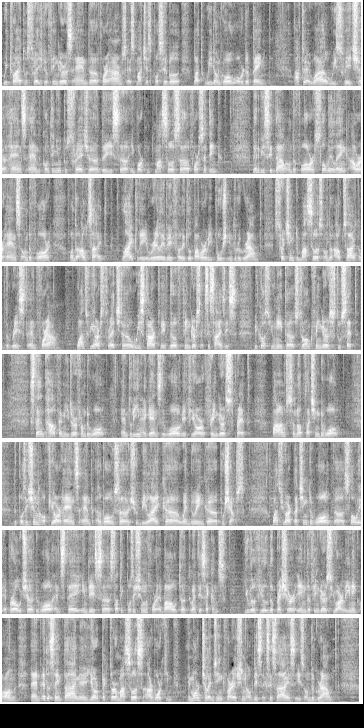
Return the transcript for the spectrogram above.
We try to stretch the fingers and uh, forearms as much as possible, but we don't go over the pain. After a while we switch uh, hands and continue to stretch uh, these uh, important muscles uh, for setting. Then we sit down on the floor, slowly laying our hands on the floor on the outside. Lightly, really with a little power, we push into the ground, stretching the muscles on the outside of the wrist and forearm. Once we are stretched, uh, we start with the fingers exercises, because you need uh, strong fingers to set. Stand half a meter from the wall and lean against the wall with your fingers spread, palms not touching the wall. The position of your hands and elbows uh, should be like uh, when doing uh, push-ups. Once you are touching the wall, uh, slowly approach uh, the wall and stay in this uh, static position for about 20 seconds. You will feel the pressure in the fingers you are leaning on and at the same time your pectoral muscles are working. A more challenging variation of this exercise is on the ground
